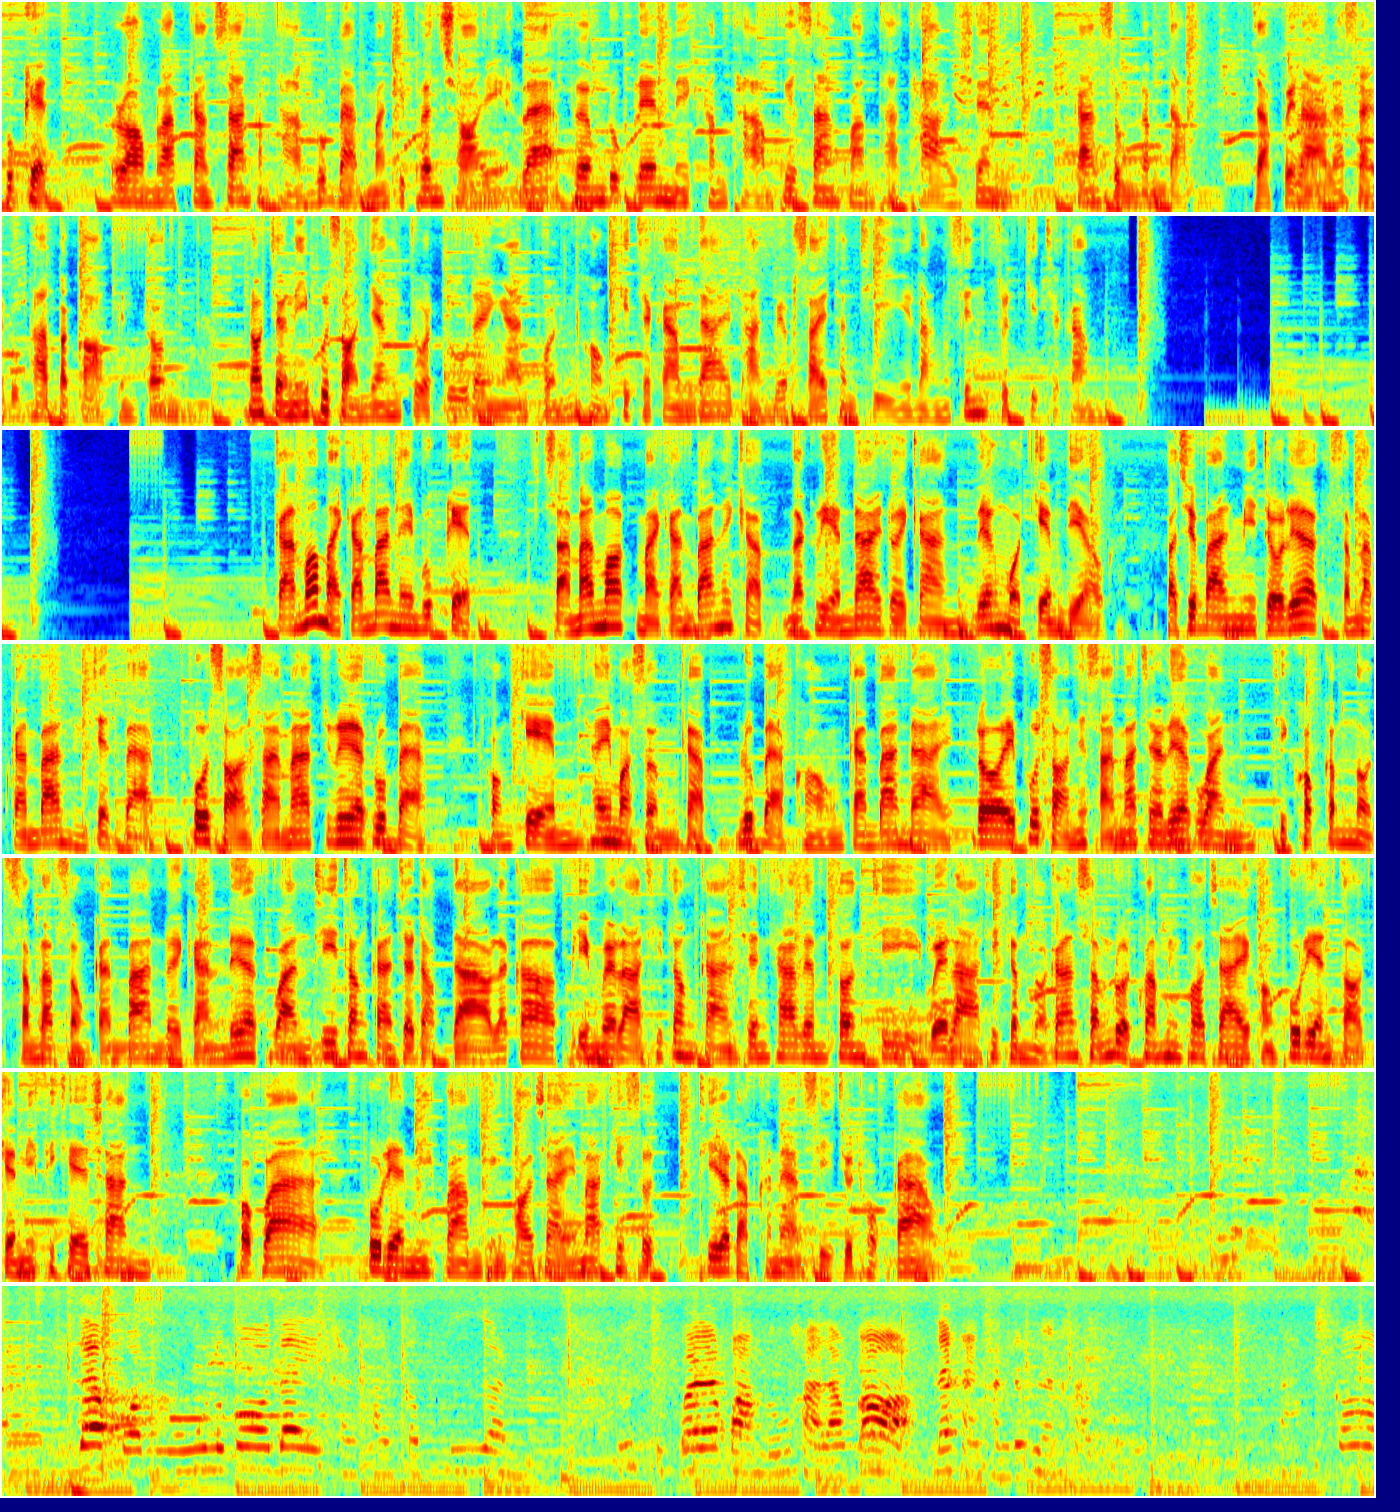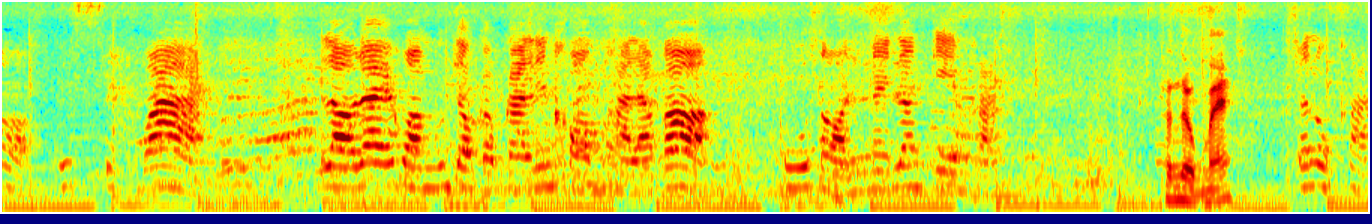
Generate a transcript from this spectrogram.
Booklet รองรับการสร้างคำถามรูปแบบ Multiple Choice และเพิ่มลูกเล่นในคำถามเพื่อสร้างความท้าทาย เช่น การสุ่มลำดับ จากเวลาและใส่รูปภาพประกอบเป็นต้น นอกจากนี้ผู้สอนยังตรวจดูรายงานผลของกิจกรรมได้ผ่านเว็บไซต์ทันทีหลังสิ้นสุดกิจกรรม การมอบหมายการบ้านในบุ๊กเกตสามารถมอบหมายการบ้านให้กับนักเรียนได้โดยการเลือกหมดเกมเดียว ปัจจุบันมีตัวเลือกสำหรับการบ้านถึง 7 แบบ ผู้สอนสามารถเลือกรูปแบบของเกมให้เหมาะสมกับรูปแบบของการบ้านได้ โดยผู้สอนนี่สามารถจะเลือกวันที่ครบกำหนดสำหรับส่งการบ้าน โดยการเลือกวันที่ต้องการจะดรอปดาว แล้วก็พิมพ์เวลาที่ต้องการ เช่นค่าเริ่มต้นที่เวลาที่กำหนด การสำรวจความพึงพอใจของผู้เรียนต่อ gamification พบว่า ผู้เรียนมีความพึงพอใจมากที่สุดที่ระดับคะแนน 4.69 ได้ความรู้แล้วก็ได้แข่งขันกับเพื่อน รู้สึกว่าได้ความรู้ค่ะ แล้วก็ได้แข่งขันกับเพื่อนค่ะ แล้วก็รู้สึกว่าเราได้ความรู้เกี่ยวกับการเล่นคอมค่ะ แล้วก็ครูสอนในเรื่องเกมค่ะ สนุกไหม สนุกค่ะ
